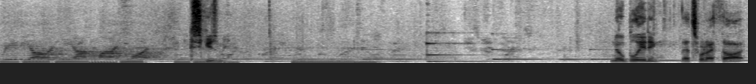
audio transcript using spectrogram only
radiology on line one. Excuse me. No bleeding. That's what I thought.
